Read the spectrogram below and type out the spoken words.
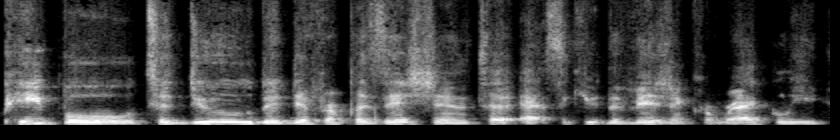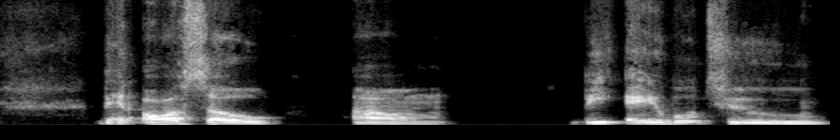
people to do the different positions to execute the vision correctly, then also um, be able to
